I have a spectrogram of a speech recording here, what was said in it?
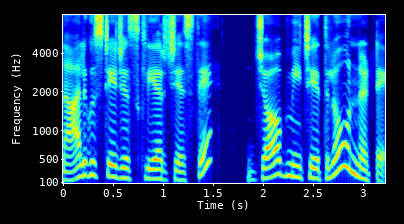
నాలుగు స్టేజెస్ క్లియర్ చేస్తే జాబ్ మీ చేతిలో ఉన్నట్టే.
